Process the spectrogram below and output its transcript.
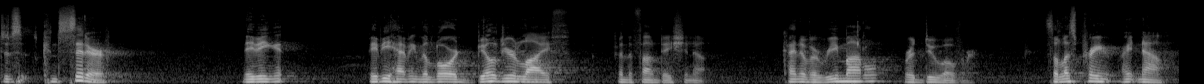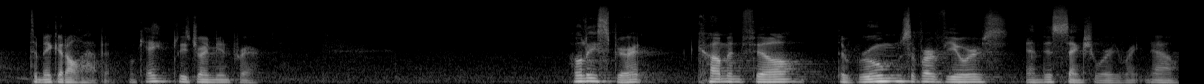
to consider maybe, maybe having the Lord build your life from the foundation up. Kind of a remodel or a do over. So, let's pray right now to make it all happen. Okay? Please join me in prayer. Holy Spirit, come and fill the rooms of our viewers and this sanctuary right now.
